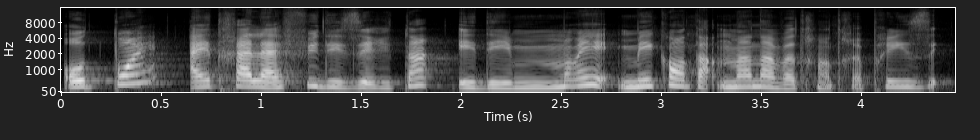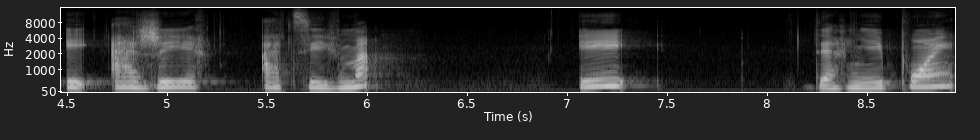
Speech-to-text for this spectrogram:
Autre point, être à l'affût des irritants et des mécontentements dans votre entreprise et agir activement. Et Dernier point,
